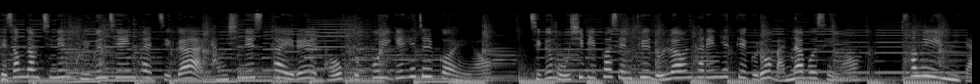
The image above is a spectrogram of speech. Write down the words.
개성 넘치는 굵은 체인 팔찌가 당신의 스타일을 더욱 돋보이게 해줄 거예요. 지금 52% 놀라운 할인 혜택으로 만나보세요. 3위입니다.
